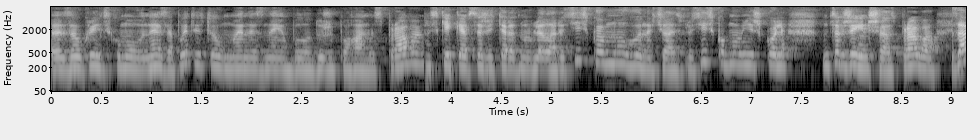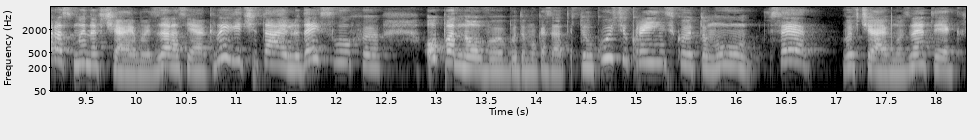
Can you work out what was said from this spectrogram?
Е, За українську мову не запитуйте. У мене з нею була дуже погана справа. Оскільки я все життя розмовляла російською мовою, навчалась в російськомовній школі. Ну це вже інша справа. Зараз ми навчаємось. Зараз я книги читаю, людей слухаю, опановую, будемо казати. Спілкуюсь українською, тому все вивчаємо. Знаєте, як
